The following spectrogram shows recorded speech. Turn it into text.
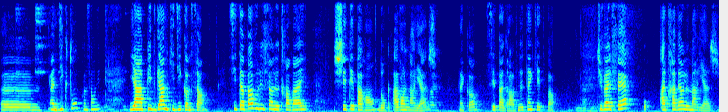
euh, un dicton, comme ça on dit. Il y a un pit de gamme qui dit comme ça. Si t'as pas voulu faire le travail chez tes parents, donc avant le mariage, d'accord? C'est pas grave, ne t'inquiète pas. Tu vas le faire à travers le mariage.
